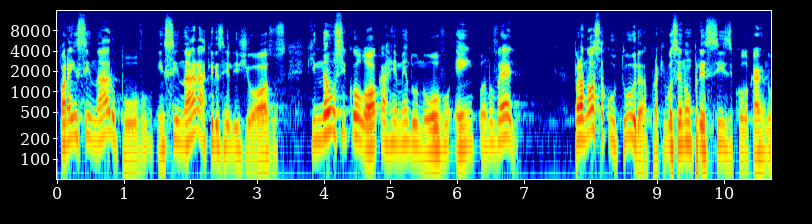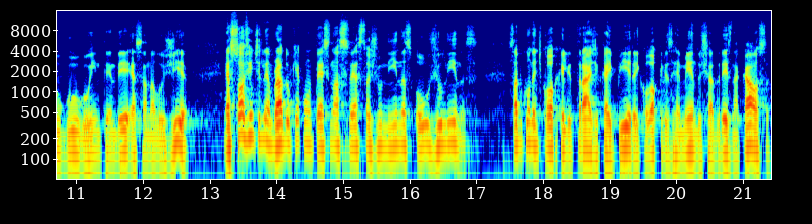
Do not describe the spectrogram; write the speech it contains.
para ensinar o povo, ensinar aqueles religiosos que não se coloca remendo novo em pano velho. Para a nossa cultura, para que você não precise colocar no Google e entender essa analogia, é só a gente lembrar do que acontece nas festas juninas ou julinas. Sabe quando a gente coloca aquele traje caipira e coloca aqueles remendos xadrez na calça?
